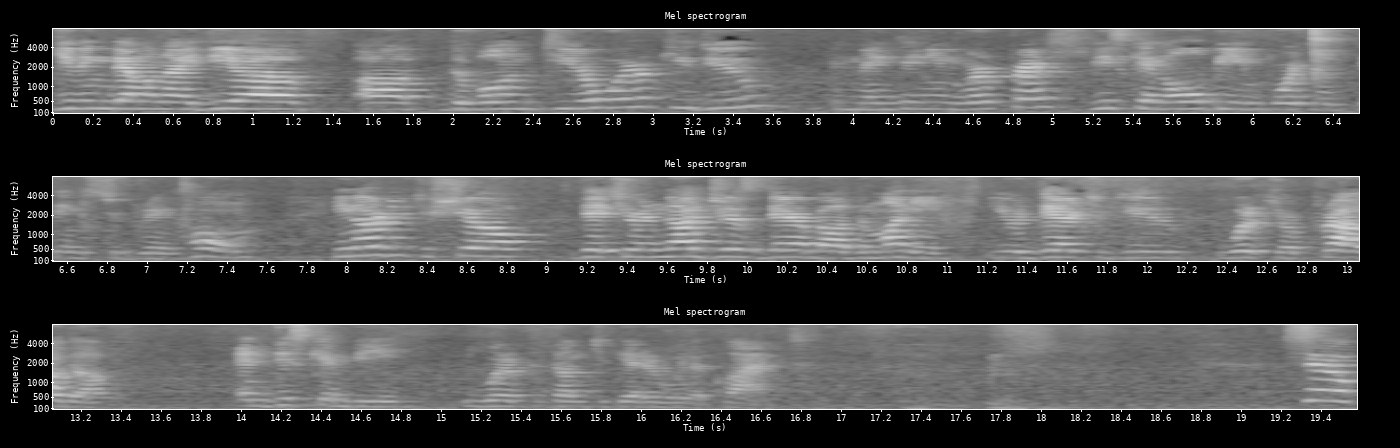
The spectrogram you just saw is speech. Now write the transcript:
giving them an idea of uh, the volunteer work you do in maintaining WordPress. These can all be important things to bring home in order to show that you're not just there about the money, you're there to do work you're proud of. And this can be work done together with a client. So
